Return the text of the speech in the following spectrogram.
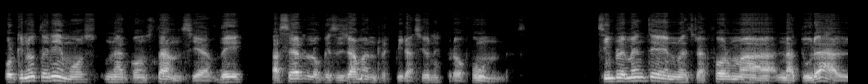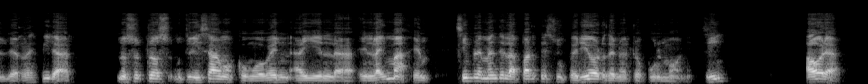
Porque no tenemos una constancia de hacer lo que se llaman respiraciones profundas. Simplemente en nuestra forma natural de respirar, nosotros utilizamos, como ven ahí en la, en la imagen, simplemente la parte superior de nuestros pulmones. ¿sí? Ahora,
